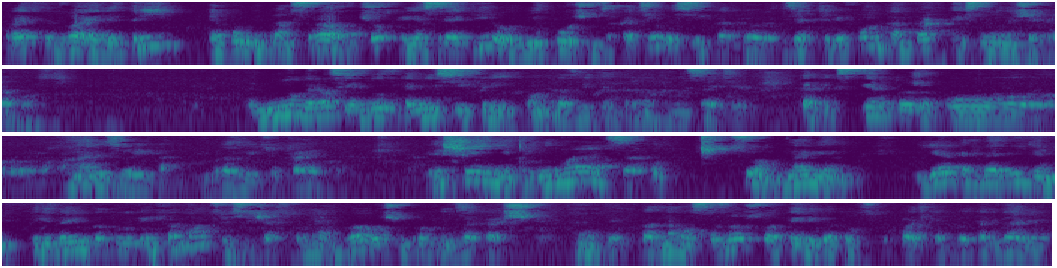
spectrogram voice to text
проекта два или три, я помню прям сразу, четко я среагировал, мне очень захотелось их как бы взять телефон, контакты и с ними начать работать. Много раз я был в комиссии ФРИ, фонд развития интернет-инициатив, как эксперт тоже по анализу и там, развитию проекта. Решения принимаются, вот все, мгновенно. Я, когда людям передаю какую-то информацию сейчас, у меня два очень крупных заказчика. Ну, я одного сказал, что отели готов вступать как бы, и так далее.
